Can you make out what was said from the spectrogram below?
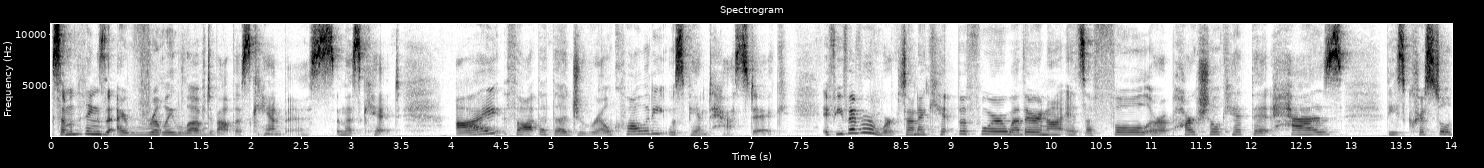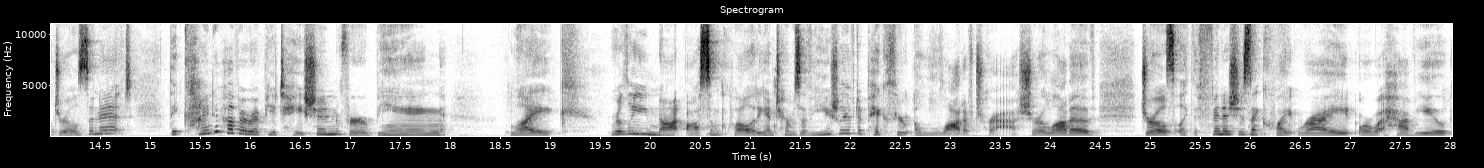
some of the things that I really loved about this canvas and this kit I thought that the drill quality was fantastic. If you've ever worked on a kit before, whether or not it's a full or a partial kit that has these crystal drills in it, they kind of have a reputation for being like really not awesome quality in terms of you usually have to pick through a lot of trash or a lot of drills like the finish isn't quite right or what have you.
